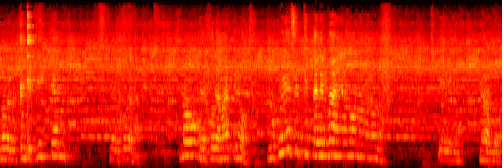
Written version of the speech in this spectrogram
No me responde Cristian, me dejó de amar. No, me dejó de amar, que no. No puede ser que está en el baño, no, no, no, no, no. Eh, me abandonó.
